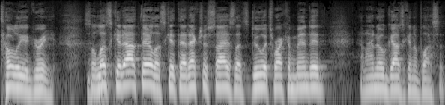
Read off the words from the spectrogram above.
totally agree. So mm-hmm. let's get out there, let's get that exercise, let's do what's recommended, and I know God's going to bless it.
